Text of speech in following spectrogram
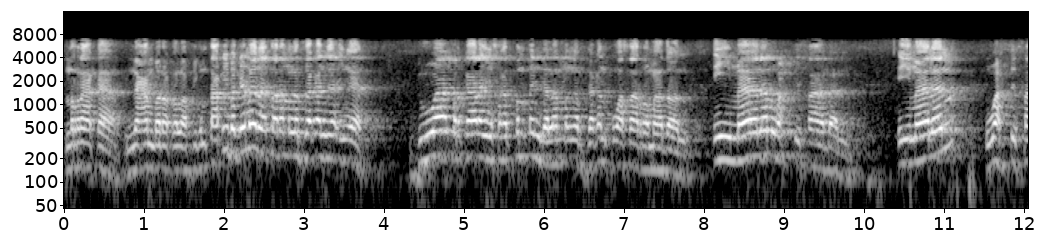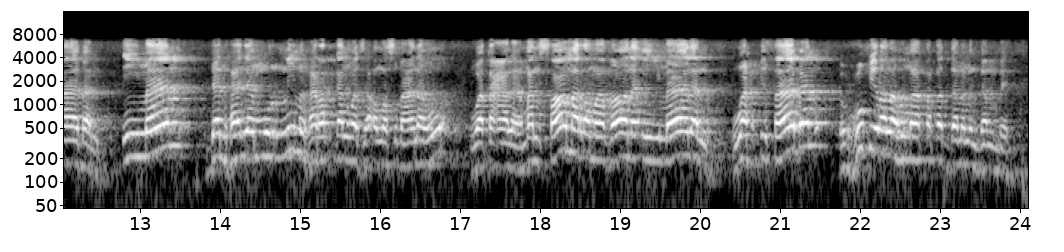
neraka. Na'am barakallahu fikum. Tapi bagaimana cara mengerjakannya? Ingat, dua perkara yang sangat penting dalam mengerjakan puasa Ramadan imanan wa ihtisaban. Imanan wa ihtisaban. Iman dan hanya murni mengharapkan wajah Allah Subhanahu wa taala. Man shama ramadhana imanan wa ihtisaban, ghufira lahu ma taqaddama min dhanbihi.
